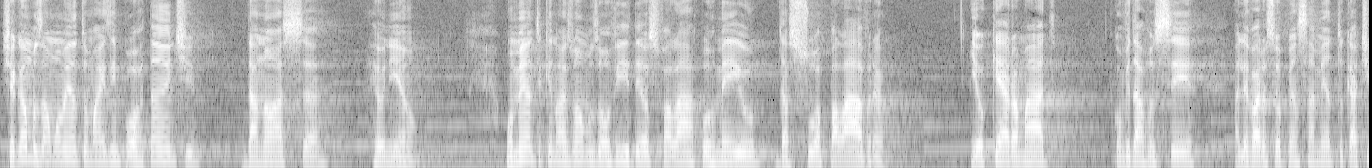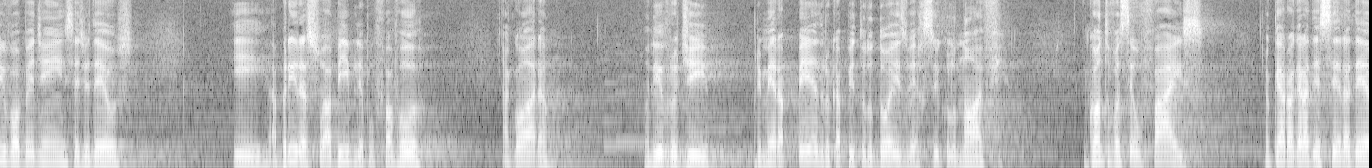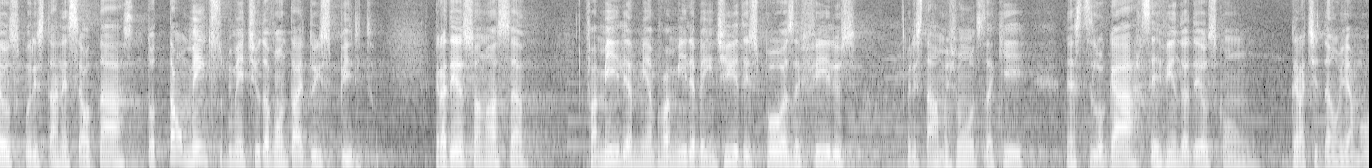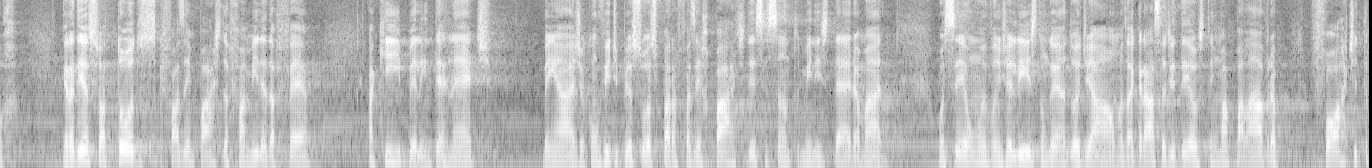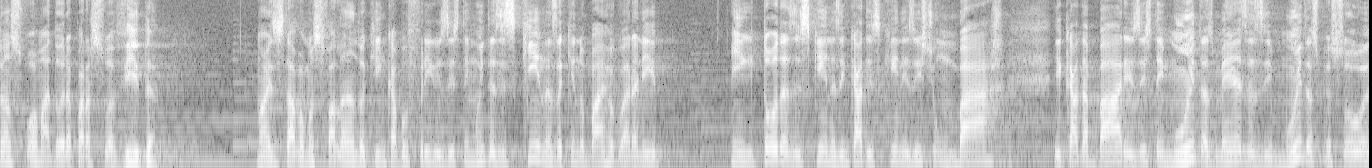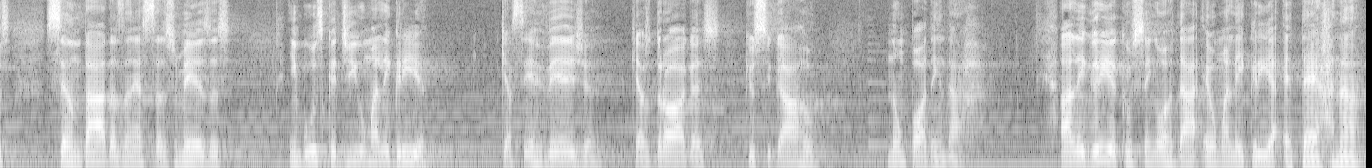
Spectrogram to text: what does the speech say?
Chegamos ao momento mais importante da nossa reunião. Momento que nós vamos ouvir Deus falar por meio da Sua palavra. E eu quero, amado, convidar você a levar o seu pensamento cativo à obediência de Deus e abrir a sua Bíblia, por favor, agora, no livro de 1 Pedro, capítulo 2, versículo 9. Enquanto você o faz, eu quero agradecer a Deus por estar nesse altar totalmente submetido à vontade do Espírito. Agradeço a nossa família, minha família bendita, esposa e filhos, por estarmos juntos aqui neste lugar, servindo a Deus com gratidão e amor. Agradeço a todos que fazem parte da família da fé, aqui pela internet. Bem-haja, convide pessoas para fazer parte desse santo ministério, amado. Você é um evangelista, um ganhador de almas. A graça de Deus tem uma palavra forte transformadora para a sua vida. Nós estávamos falando aqui em Cabo Frio, existem muitas esquinas aqui no bairro Guarani. Em todas as esquinas, em cada esquina existe um bar, e cada bar existem muitas mesas e muitas pessoas sentadas nessas mesas em busca de uma alegria que a cerveja, que as drogas, que o cigarro não podem dar. A alegria que o Senhor dá é uma alegria eterna.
